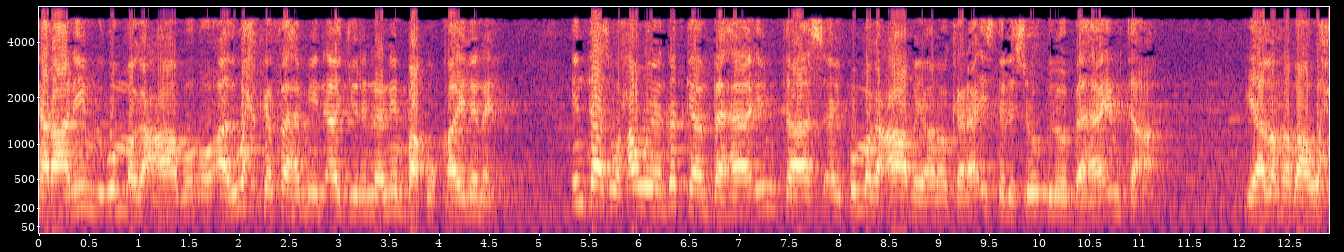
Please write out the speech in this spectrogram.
taraaniim lagu magacaabo oo aad wax ka fahmayn aa jirina nin baa ku qaylinay. Intaas waxaa weeyaan dadkan bahaa-imtaas ay ku magacaabayaan oo kanaa-ista la soo geloo bahaa-imta ah yaa la rabaa wax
